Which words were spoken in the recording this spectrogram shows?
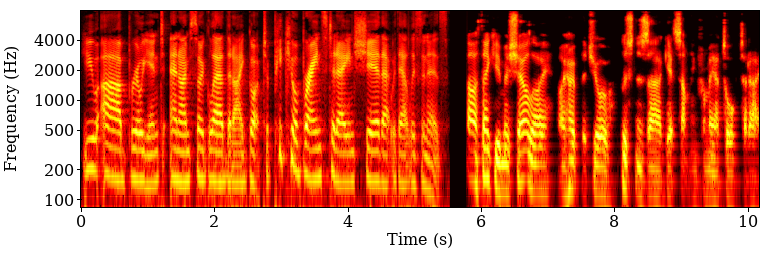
You are brilliant, and I'm so glad that I got to pick your brains today and share that with our listeners. Oh, thank you, Michelle. I, I hope that your listeners uh, get something from our talk today.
